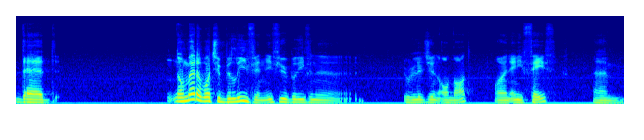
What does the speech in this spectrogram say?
that no matter what you believe in, if you believe in a religion or not, or in any faith, um,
